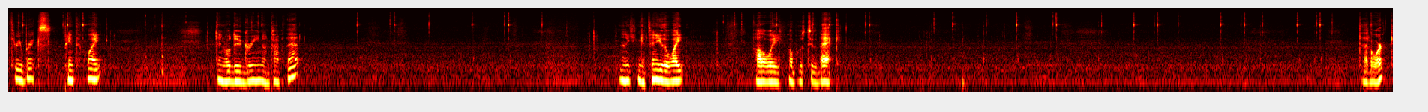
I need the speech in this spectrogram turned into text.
Three bricks, paint them white. Then we'll do green on top of that. Then you can continue the white all the way almost to the back. That'll work.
